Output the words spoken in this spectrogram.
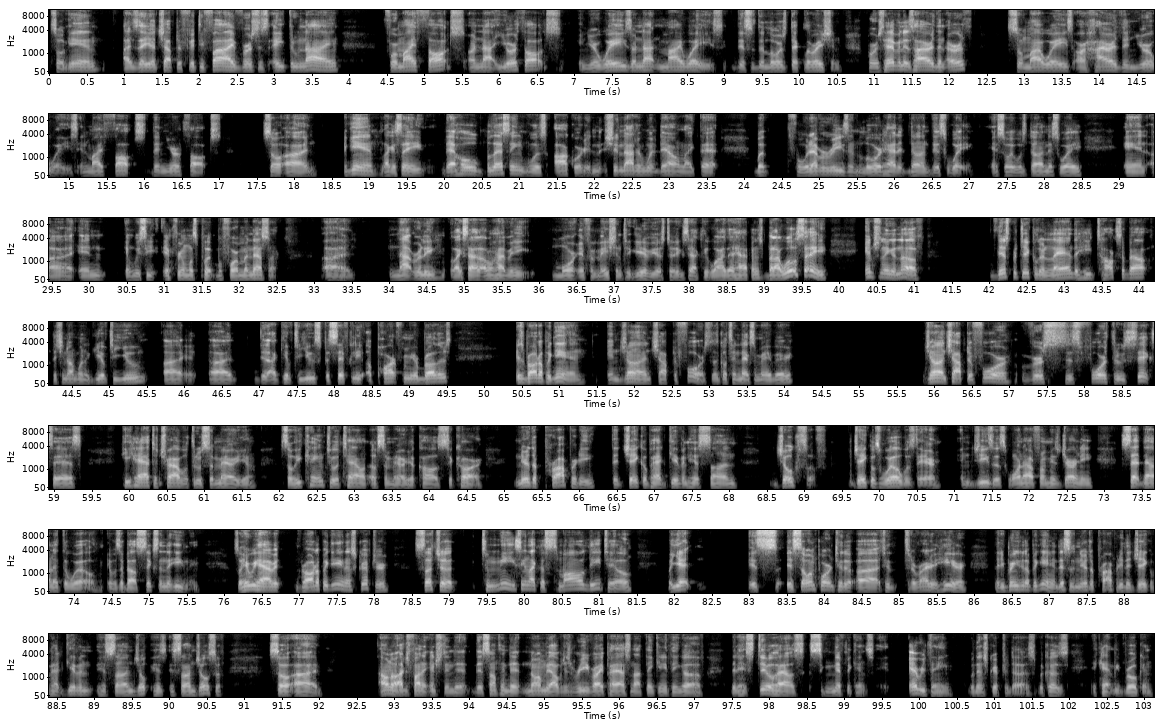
So again, Isaiah chapter 55, verses 8 through 9. For my thoughts are not your thoughts, and your ways are not my ways. This is the Lord's declaration. For as heaven is higher than earth, so my ways are higher than your ways, and my thoughts than your thoughts. So uh again, like I say, that whole blessing was awkward. It should not have went down like that. But for whatever reason, Lord had it done this way. And so it was done this way. And uh and and we see Ephraim was put before Manasseh. Uh not really, like I said, I don't have any more information to give you as to exactly why that happens. But I will say, interesting enough, this particular land that he talks about that you know I'm going to give to you, uh uh did I give to you specifically apart from your brothers, is brought up again in John chapter 4. So let's go to the next one, Maryberry. John chapter 4, verses 4 through 6 says, He had to travel through Samaria. So he came to a town of Samaria called Sychar, near the property that Jacob had given his son Joseph. Jacob's well was there, and Jesus, worn out from his journey, sat down at the well. It was about six in the evening. So here we have it brought up again in scripture. Such a, to me, seemed like a small detail, but yet it's it's so important to the uh to, to the writer here that he brings it up again. This is near the property that Jacob had given his son jo- his, his son Joseph. So uh I don't know. I just find it interesting that there's something that normally I would just read right past and not think anything of that it still has significance. Everything within scripture does because it can't be broken.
